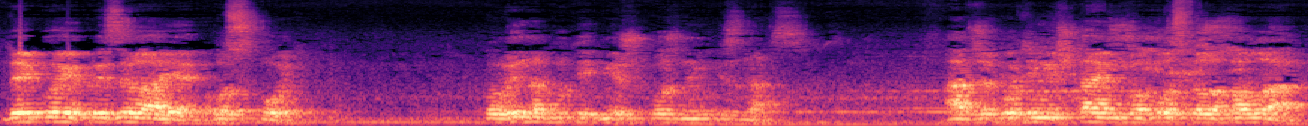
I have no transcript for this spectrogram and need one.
до якої призиває Господь, повинна бути між кожним із нас. Адже потім ми читаємо в апостола Павла,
